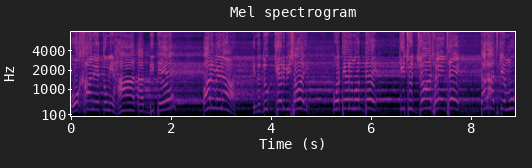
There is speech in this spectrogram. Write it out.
ওখানে তুমি হাত আর দিতে পারবে না। কিন্তু দুঃখের বিষয় কোর্টের মধ্যে কিছু জজ হয়েছে, তারা আজকে মুখ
